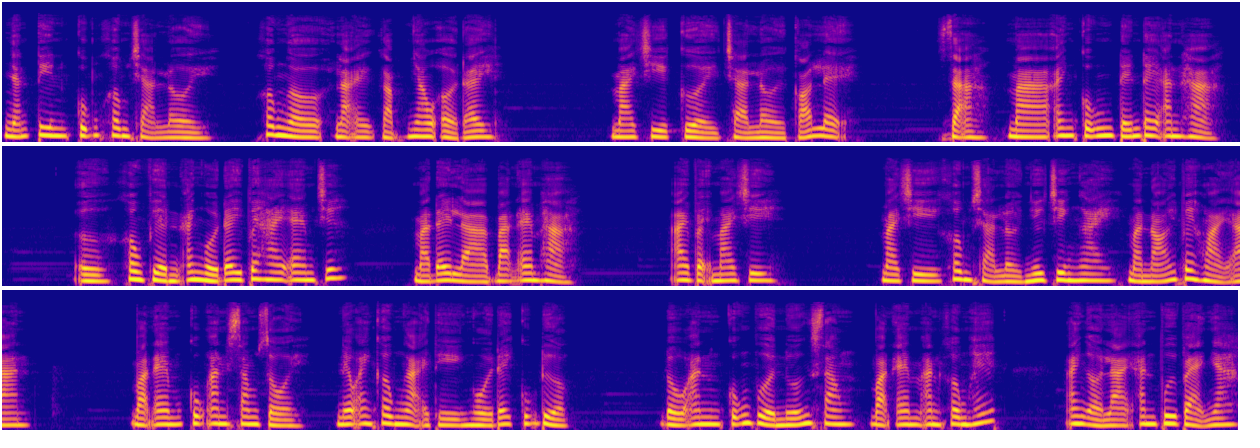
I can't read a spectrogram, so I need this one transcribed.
Nhắn tin cũng không trả lời, không ngờ lại gặp nhau ở đây. Mai Chi cười trả lời có lệ. Dạ, mà anh cũng đến đây ăn hả? Ừ, không phiền anh ngồi đây với hai em chứ. Mà đây là bạn em hả? Ai vậy Mai Chi? Mai Chi không trả lời như Trinh ngay mà nói với Hoài An. Bọn em cũng ăn xong rồi, nếu anh không ngại thì ngồi đây cũng được. Đồ ăn cũng vừa nướng xong, bọn em ăn không hết. Anh ở lại ăn vui vẻ nha,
